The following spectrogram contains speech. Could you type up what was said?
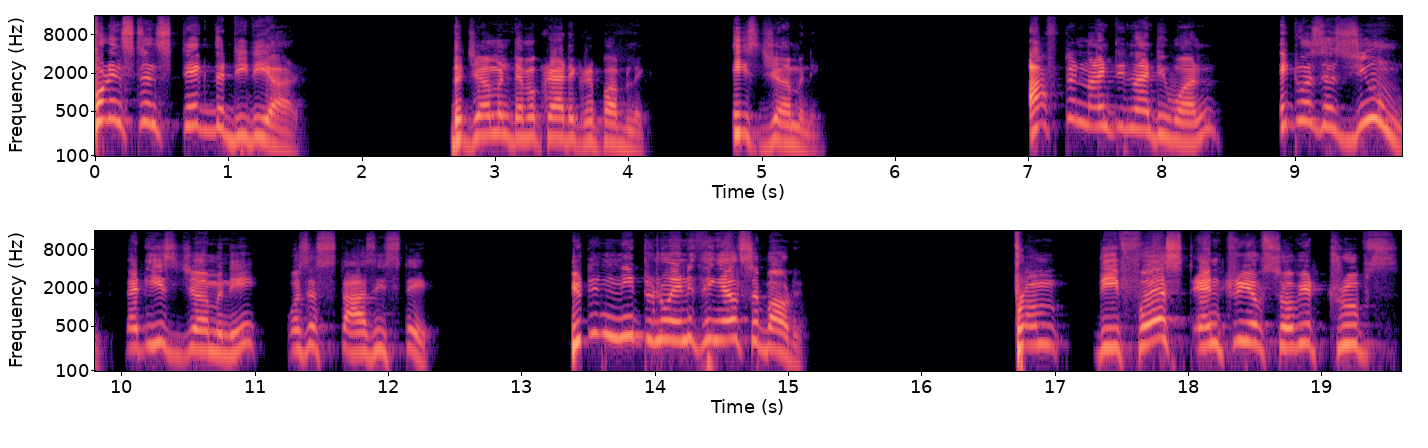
For instance, take the DDR, the German Democratic Republic, East Germany. After 1991, it was assumed that East Germany was a Stasi state. You didn't need to know anything else about it. From the first entry of Soviet troops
